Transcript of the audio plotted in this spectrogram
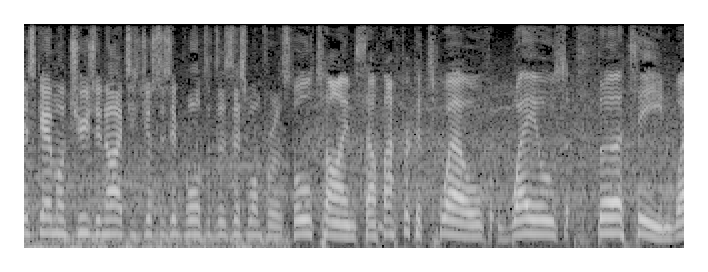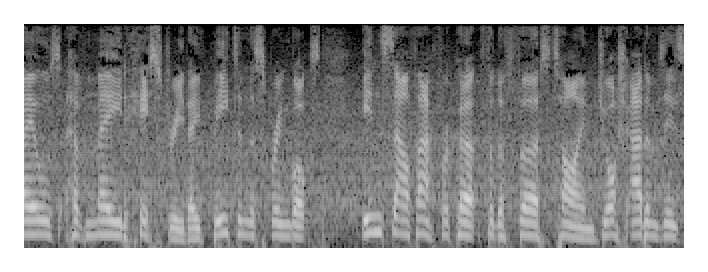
this game on Tuesday night is just as important as this one for us. Full time, South Africa 12, Wales 13. Wales have made history. They've beaten the Springboks in South Africa for the first time. Josh Adams's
